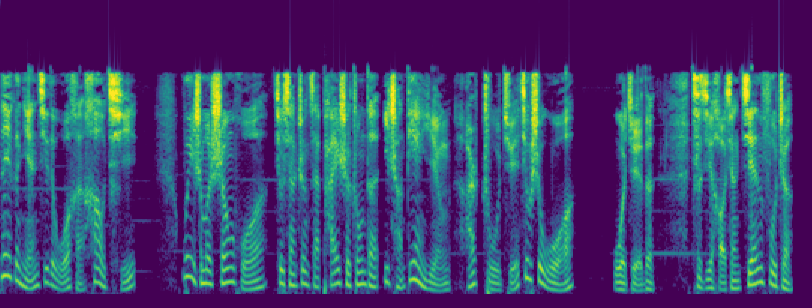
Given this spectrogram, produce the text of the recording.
那个年纪的我很好奇，为什么生活就像正在拍摄中的一场电影，而主角就是我？我觉得自己好像肩负着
